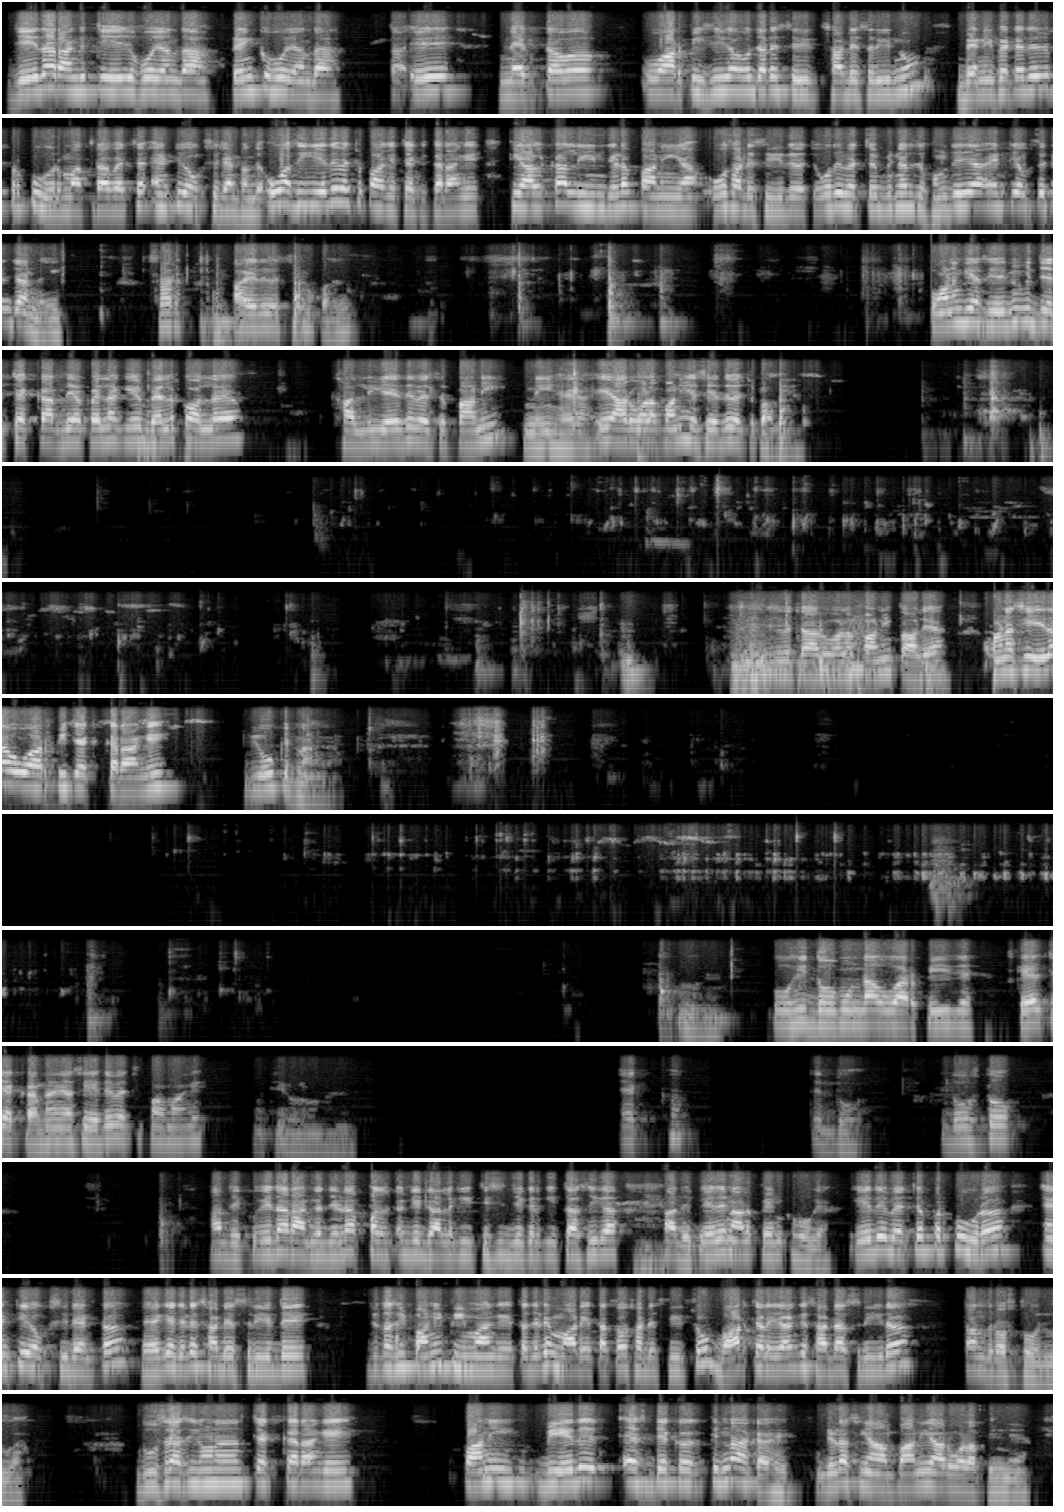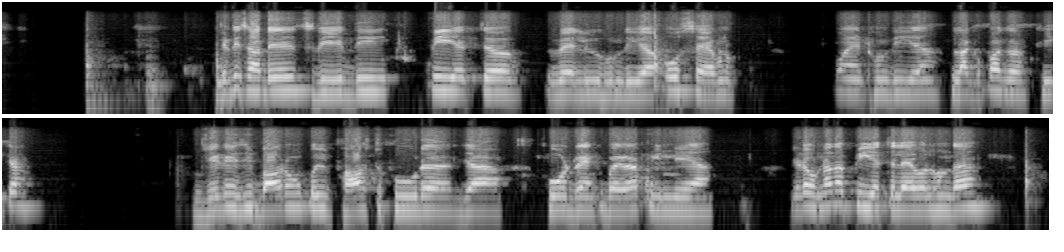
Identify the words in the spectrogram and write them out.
ਜੇ ਇਹਦਾ ਰੰਗ ਚੇਂਜ ਹੋ ਜਾਂਦਾ ਪਿੰਕ ਹੋ ਜਾਂਦਾ, ਤਾਂ ਇਹ 네ਗੇਟਿਵ ORP ਸੀਗਾ ਉਹ ਜਿਹੜੇ ਸਰੀਰ- ਸਾਡੇ ਸਰੀਰ ਨੂੰ ਬੈਨੀਫਿਟ ਇਹਦੇ ਵਿੱਚ ਭਰਪੂਰ ਮਾਤਰਾ ਵਿੱਚ ਐਂਟੀਆਕਸੀਡੈਂਟ ਹੁੰਦੇ। ਉਹ ਅਸੀਂ ਇਹਦੇ ਵਿੱਚ ਪਾ ਕੇ ਚੈੱਕ ਕਰਾਂਗੇ ਕਿ ਅਲਕਾਲੀਨ ਜਿਹੜਾ ਪਾਣੀ ਆ, ਉਹ ਸਾਡੇ ਸਰੀਰ ਦੇ ਵਿੱਚ, ਉਹਦੇ ਵਿੱਚ ਮਿਨਰਲਸ ਹੁੰਦੇ ਆ ਐਂਟੀਆਕਸੀਡੈਂਟ ਜਾਂ ਨਹੀਂ। ਸਰ ਆ ਇਹਦੇ ਵਿੱਚ ਇਹਨੂੰ ਪਾ ਦਿਓ। ਪਾਉਣਗੇ ਅਸੀਂ, ਇਹਨੂੰ ਵੀ ਚੈੱਕ ਕਰਦੇ ਆ ਪਹਿਲਾਂ ਕਿ ਇਹ ਬਿਲਕੁਲ ਖਾਲੀ ਹੈ, ਇਹਦੇ ਵਿੱਚ ਪਾਣੀ ਨਹੀਂ ਹੈਗਾ। ਇਹ ਆਰਓ ਵਾਲਾ ਪਾਣੀ ਅਸੀਂ ਇਹਦੇ ਵਿੱਚ ਪਾਉਂਦੇ ਹਾਂ। ਇਹਦੇ ਵਿੱਚ ਆਰਓ ਵਾਲਾ ਪਾਣੀ ਪਾ ਲਿਆ। ਹੁਣ ਅਸੀਂ ਇਹਦਾ ORP ਚੈੱਕ ਕਰਾਂਗੇ ਵੀ ਉਹ ਕਿੰਨਾ ਹੈ। ਉਹੀ ਦੋ ਮੁੰਡਾ ORP ਜੇ ਸਕੇਲ ਚੈੱਕ ਕਰਨਾ ਹੈ, ਅਸੀਂ ਇਹਦੇ ਵਿੱਚ ਪਾਵਾਂਗੇ। ਇੱਕ ਤੇ ਦੋ। ਦੋਸਤੋ ਆ ਦੇਖੋ, ਇਹਦਾ ਰੰਗ ਜਿਹੜਾ ਆਪਾਂ ਅੱਗੇ ਗੱਲ ਕੀਤੀ ਸੀ, ਜ਼ਿਕਰ ਕੀਤਾ ਸੀਗਾ ਆ ਦੇਖੋ, ਇਹਦੇ ਨਾਲ ਪਿੰਕ ਹੋ ਗਿਆ। ਇਹਦੇ ਵਿੱਚ ਭਰਪੂਰ ਐਂਟੀਆਕਸੀਡੈਂਟ ਹੈਗੇ ਜਿਹੜੇ ਸਾਡੇ ਸਰੀਰ ਦੇ, ਜਦੋਂ ਅਸੀਂ ਪਾਣੀ ਪੀਵਾਂਗੇ ਤਾਂ ਜਿਹੜੇ ਮਾੜੇ ਤੱਤ ਉਹ ਸਾਡੇ ਸਰੀਰ ਚੋਂ ਬਾਹਰ ਚਲੇ ਜਾਣਗੇ, ਸਾਡਾ ਸਰੀਰ ਤੰਦਰੁਸਤ ਹੋ ਜਾਊਗਾ। ਦੂਸਰਾ, ਅਸੀਂ ਹੁਣ ਚੈੱਕ ਕਰਾਂਗੇ ਪਾਣੀ ਵੀ ਇਹਦੇ ਐਸਿਡਿਕ ਕਿੰਨਾ ਕਾ ਹੈ ਜਿਹੜਾ ਅਸੀਂ ਆਮ ਪਾਣੀ ਆਰੋ ਵਾਲਾ ਪੀਂਦੇ ਆ। ਜਿਹੜੀ ਸਾਡੇ ਸਰੀਰ ਦੀ ਪੀਐਚ ਵੈਲਿਊ ਹੁੰਦੀ ਆ, ਉਹ 7 ਪੁਆਇੰਟ ਹੁੰਦੀ ਆ ਲਗਭਗ, ਠੀਕ ਆ? ਜਿਹੜੇ ਅਸੀਂ ਬਾਹਰੋਂ ਕੋਈ ਫਾਸਟ ਫੂਡ ਜਾਂ ਕੋਲਡ ਡਰਿੰਕ ਵਗੈਰਾ ਪੀਂਦੇ ਆ, ਜਿਹੜਾ ਉਹਨਾਂ ਦਾ ਪੀਐਚ ਲੈਵਲ ਹੁੰਦਾ,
